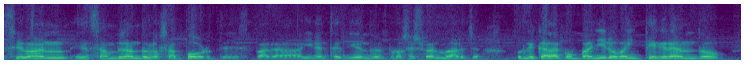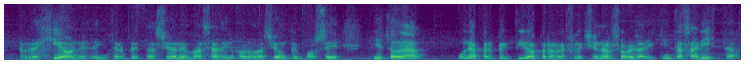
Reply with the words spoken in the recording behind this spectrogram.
Se van ensamblando los aportes para ir entendiendo el proceso en marcha, porque cada compañero va integrando regiones de interpretación en base a la información que posee. Y esto da una perspectiva para reflexionar sobre las distintas aristas.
